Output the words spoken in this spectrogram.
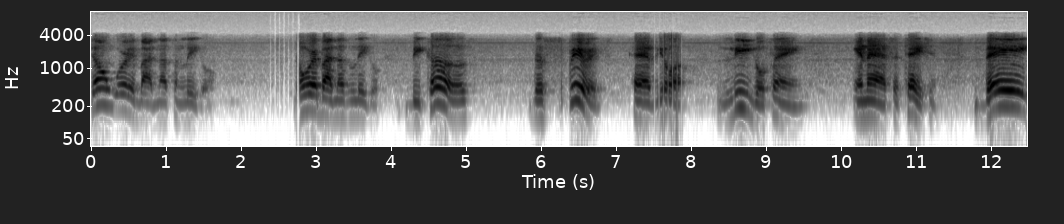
don't worry about nothing legal. Don't worry about nothing legal because the spirits have your legal thing in assertion. They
